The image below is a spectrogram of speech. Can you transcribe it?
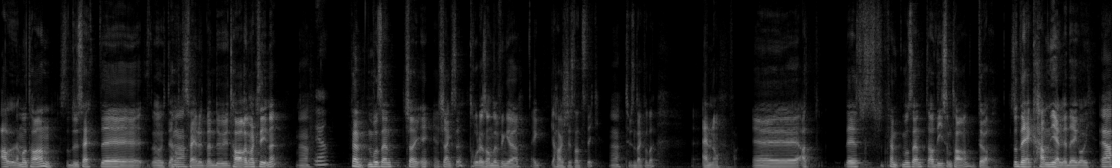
alle må ta den. Så du setter Det Det hørtes feil ut, men du tar en vaksine. Ja. Ja. 15 sjan- sjanse. Tror det er sånn det fungerer. Jeg har ikke statistikk. Ja. Tusen takk for det. Ennå. Eh, at det er 15% av de som tar den, dør. Så det kan gjelde deg òg. ja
